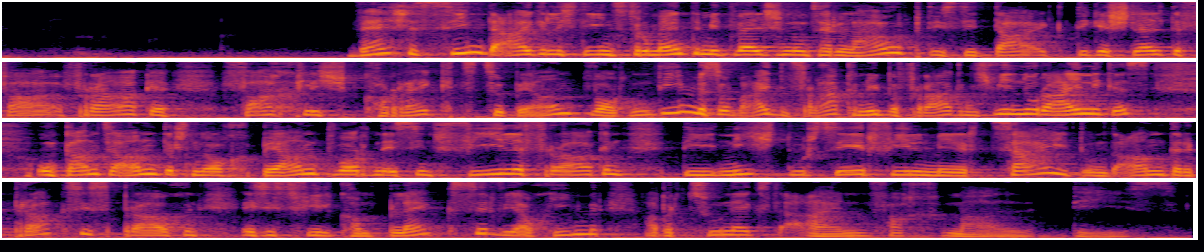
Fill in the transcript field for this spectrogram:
Welches sind eigentlich die Instrumente, mit welchen uns erlaubt ist, die, die gestellte Frage fachlich korrekt zu beantworten? Und immer so weiter Fragen über Fragen. Ich will nur einiges und ganz anders noch beantworten. Es sind viele Fragen, die nicht nur sehr viel mehr Zeit und andere Praxis brauchen. Es ist viel komplexer, wie auch immer, aber zunächst einfach mal dies.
